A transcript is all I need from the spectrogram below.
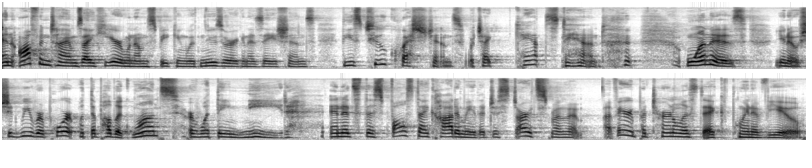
And oftentimes I hear when I'm speaking with news organizations these two questions, which I can't stand. One is, you know, should we report what the public wants or what they need? And it's this false dichotomy that just starts from a, a very paternalistic point of view.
